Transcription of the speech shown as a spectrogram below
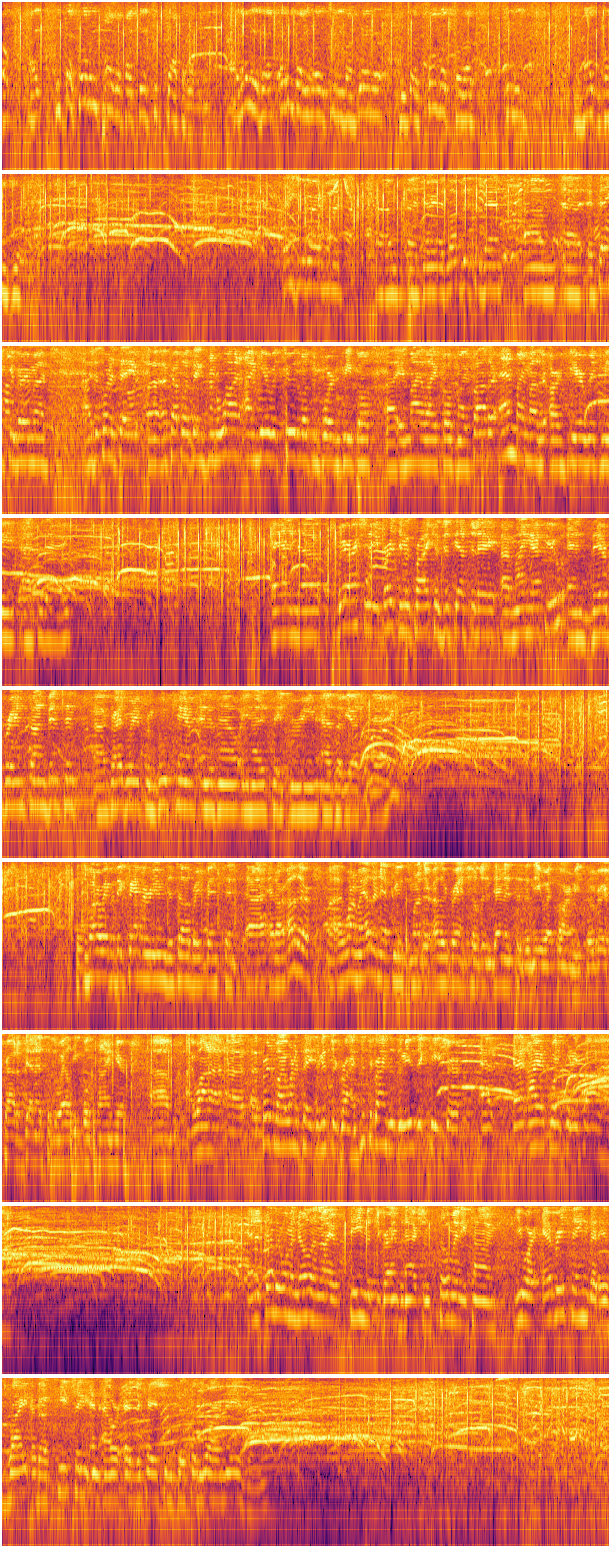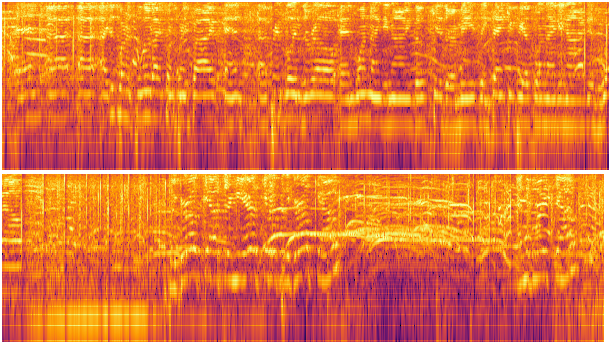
He's got so many titles I can't keep track of them. In any event, everybody knows Jimmy Van Bramer, who does so much for us. Jimmy, the microphone's yours. Thank you very much, um, uh, Jerry. I love this event. Um, uh, thank you very much. I just want to say uh, a couple of things. Number one, I'm here with two of the most important people uh, in my life. Both my father and my mother are here with me uh, today. And uh, we're actually bursting with pride because just yesterday, uh, my nephew and their grandson, Vincent, uh, graduated from boot camp and is now a United States Marine as of yesterday. So tomorrow we have a big family reunion to celebrate Vincent. Uh, and our other, uh, one of my other nephews and one of their other grandchildren, Dennis, is in the U.S. Army. So we're very proud of Dennis as well, equal time here. Um, I want to, uh, uh, first of all, I want to say to Mr. Grimes. Mr. Grimes is the music teacher at, at IS 125. And Assemblywoman Nolan and I have seen Mr. Grimes in action so many times. You are everything that is right about teaching in our education system. You are amazing. And uh, uh, I just want to salute IS 125 and uh, Principal Inzerillo and 199. Those kids are amazing. Thank you, PS 199 as well. The Girl Scouts are here. Let's give it up for the Girl Scouts. And the Boy Scouts.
